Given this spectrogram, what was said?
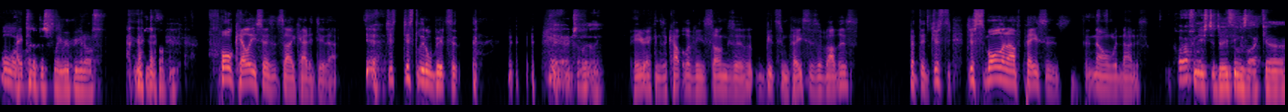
or I- purposefully ripping it off. which is fine. Paul Kelly says it's okay to do that. yeah, Just just little bits. That yeah, absolutely. he reckons a couple of his songs are bits and pieces of others, but they're just just small enough pieces that no one would notice. Quite often used to do things like, uh,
